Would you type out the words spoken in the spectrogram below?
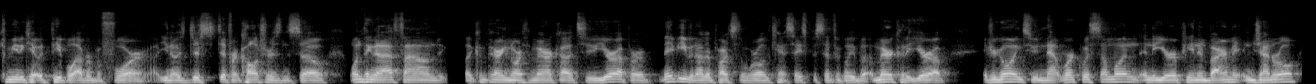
communicate with people ever before, you know, just different cultures. And so, one thing that I found, like comparing North America to Europe, or maybe even other parts of the world, can't say specifically, but America to Europe, if you're going to network with someone in the European environment in general,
